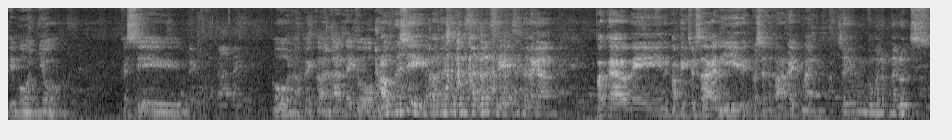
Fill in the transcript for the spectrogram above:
demonyo. Kasi, oo, naapektuhan tatay ko. Proud na siya eh. Proud na siya dun sa lots eh. Kasi talagang, pagka may nagpa-picture sa akin, hihirit pa siya na parang hype man. So yung gumanap na lots,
